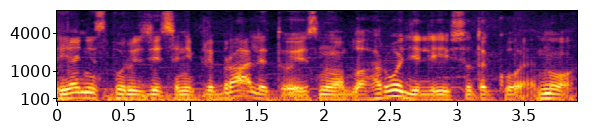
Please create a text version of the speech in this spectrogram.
Я не спорю, здесь они прибрали, то есть, ну, облагородили и все такое. Но,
